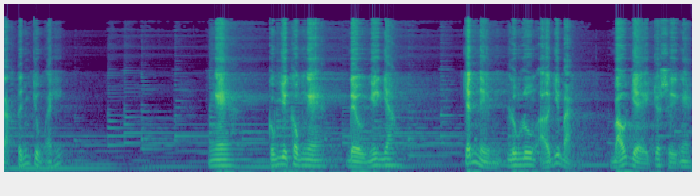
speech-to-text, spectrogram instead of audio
đặc tính chung ấy. Nghe cũng như không nghe đều như nhau. Chánh niệm luôn luôn ở với bạn, bảo vệ cho sự nghe.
